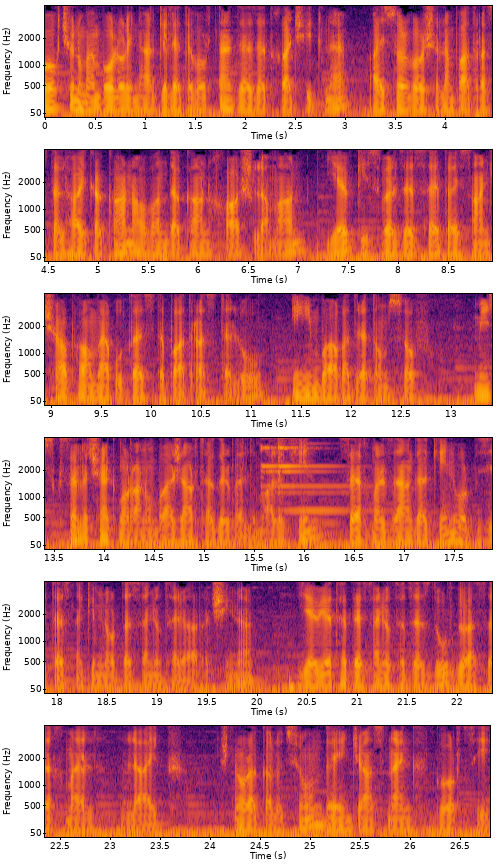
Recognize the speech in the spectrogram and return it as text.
Ողջունում եմ բոլորին արգել հետևորդներ, ձեզ հետ Խաչիկն է։ Այսօր որոշել եմ պատրաստել հայկական ավանդական խաշ լաման եւ կիսվել ձեզ հետ այս անչափ համեղ ուտեստը պատրաստելու իմ բաղադրատոմսով։ Միշտ սկսելը չենք մոռանում բաժանորդագրվել իմ ալիքին, սեղմել զանգակին, որպեսզի տեսնեք իմ նոր տեսանյութերը առաջինը, եւ եթե տեսանյութը ձեզ դուր գա, սեղմել լայք։ Շնորհակալություն, դե ինչ անցնենք գործի։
